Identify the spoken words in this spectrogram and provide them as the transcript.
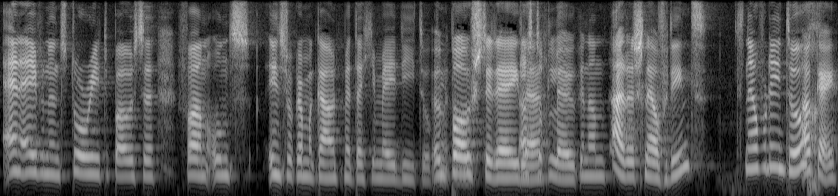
en even een story te posten van ons Instagram-account... met dat je mee detox. Een post te delen. Dat is toch leuk? En dan Nou, dat is snel verdiend. snel verdiend, toch? Oké,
